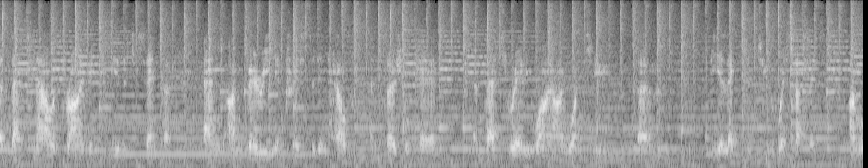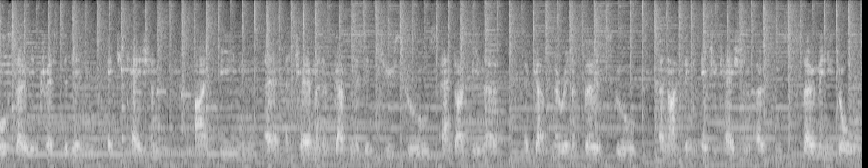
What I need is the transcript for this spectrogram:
and that's now a thriving community centre. And I'm very interested in health and social care, and that's really why I want to um, be elected to West Sussex. I'm also interested in education. I've been a, a chairman of governors in two schools, and I've been a, a governor in a third school, and I think education opens so many doors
